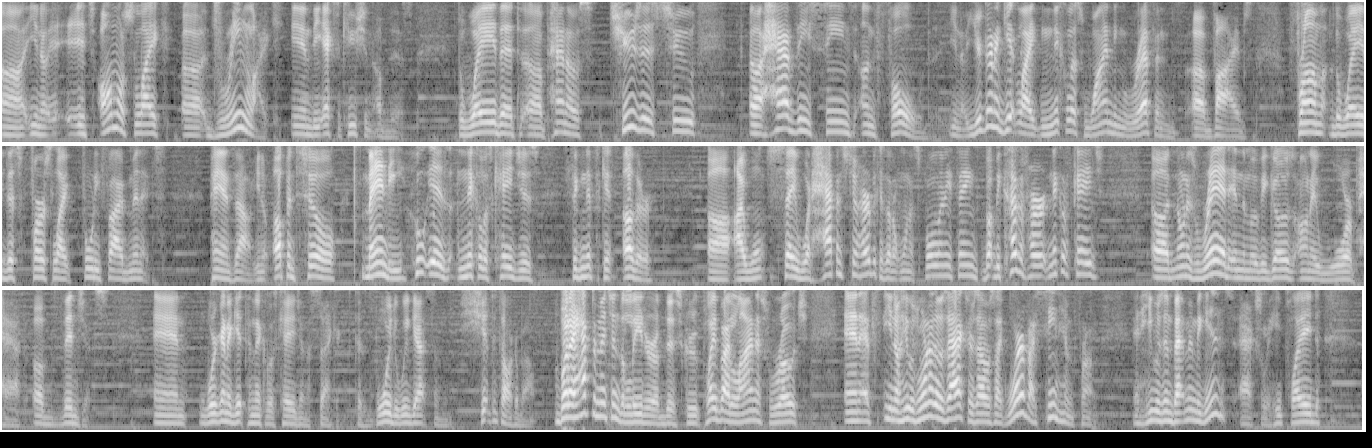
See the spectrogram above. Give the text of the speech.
Uh, you know, it, it's almost like uh, dreamlike in the execution of this. The way that uh, Panos chooses to uh, have these scenes unfold you know, you're to get like Nicolas Winding Refn uh, vibes from the way this first like 45 minutes pans out. You know, up until Mandy, who is Nicolas Cage's significant other. Uh, I won't say what happens to her because I don't want to spoil anything. But because of her, Nicolas Cage, uh, known as Red in the movie, goes on a warpath of vengeance. And we're to get to Nicolas Cage in a second because boy, do we got some shit to talk about. But I have to mention the leader of this group, played by Linus Roach, And if you know, he was one of those actors I was like, where have I seen him from? And he was in Batman Begins, actually. He played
